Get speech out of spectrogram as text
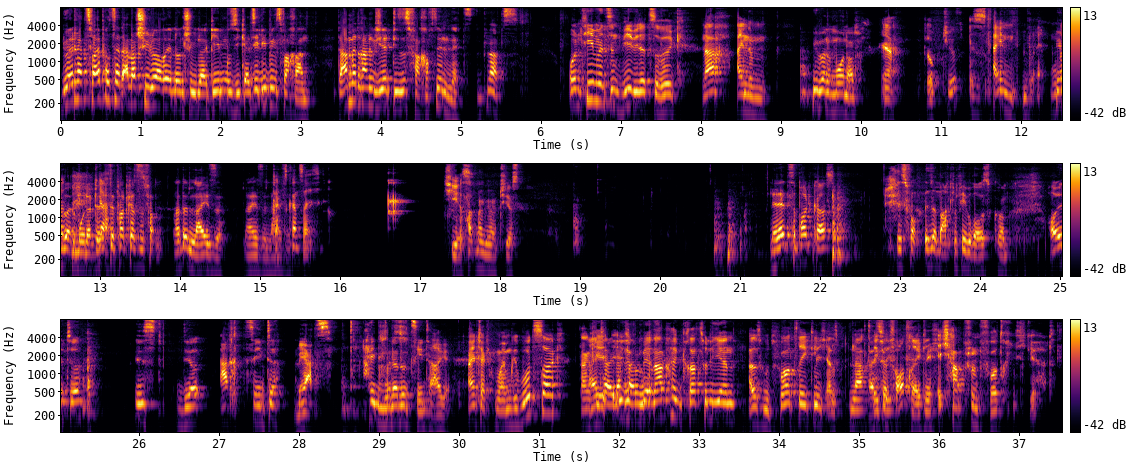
Nur etwa 2% aller Schülerinnen und Schüler geben Musik als ihr Lieblingsfach an. Damit rangiert dieses Fach auf den letzten Platz. Und hiermit sind wir wieder zurück nach einem, Über einen Monat. ja, glaub, Cheers. es ist ein, über einen Monat. Über einen Monat. Der Ja, letzte Podcast ist. Warte, leise. Leise, leise. ganz, ganz leise. Cheers. Hat man gehört. Cheers. Der letzte Podcast ist, vom, ist am 8. Februar rausgekommen. Heute ist der 18. März. Ein Monat und 10 Tage. Ein Tag vor meinem Geburtstag. Danke, Ein Tag ihr nach dürft deinem mir Geburtstag? nachher gratulieren. Alles gut vorträglich, alles gut Das ist ja nachträglich. vorträglich. Ich habe schon vorträglich gehört.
